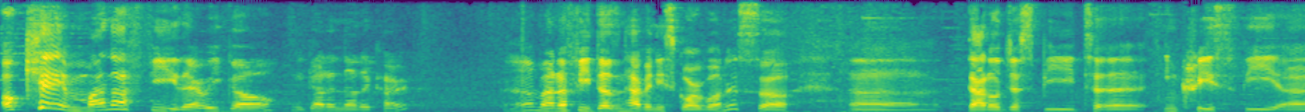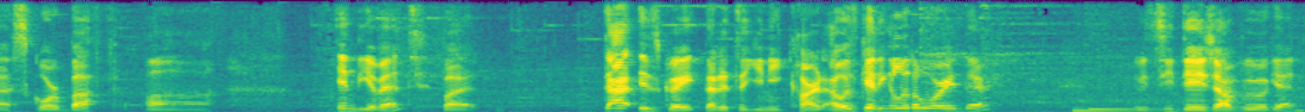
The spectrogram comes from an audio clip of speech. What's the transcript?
Okay, Manaphy, there we go. We got another card. Uh, Manaphy doesn't have any score bonus, so uh, that'll just be to increase the uh, score buff uh, in the event. But that is great that it's a unique card. I was getting a little worried there. We see Deja Vu again.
